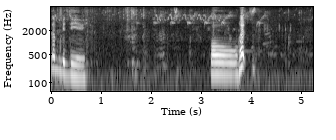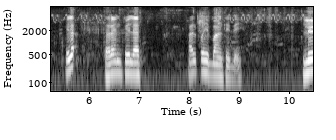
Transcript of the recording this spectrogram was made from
દબી દી એવી. ઓ હેલ ધરાઈને પેલા હાલ પછી બાંધી દે. લે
